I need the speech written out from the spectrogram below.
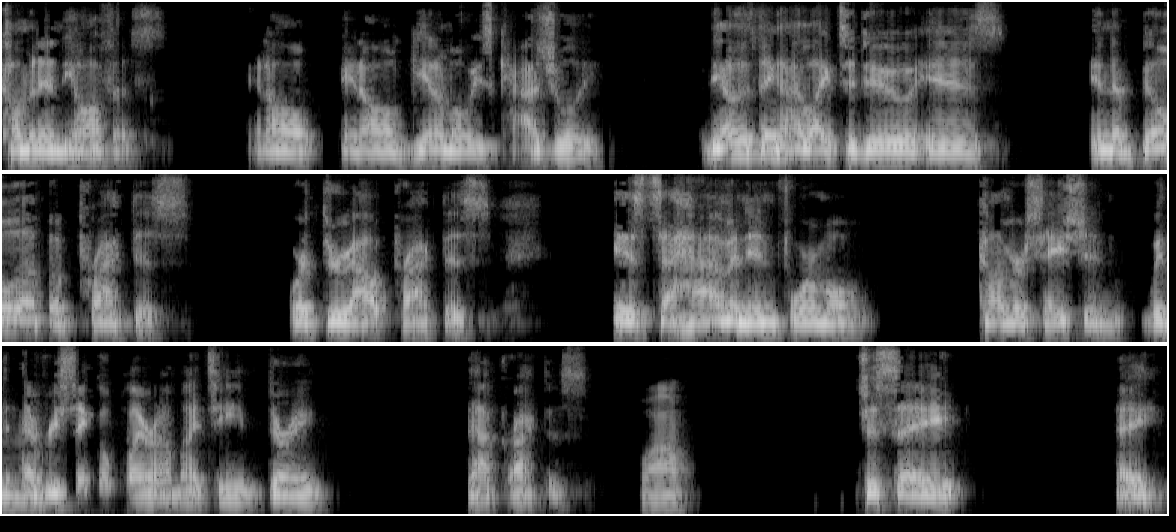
coming in the office, and I'll and I'll get them always casually. The other thing I like to do is in the buildup of practice or throughout practice is to have an informal conversation with mm-hmm. every single player on my team during that practice. Wow. Just say, hey,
